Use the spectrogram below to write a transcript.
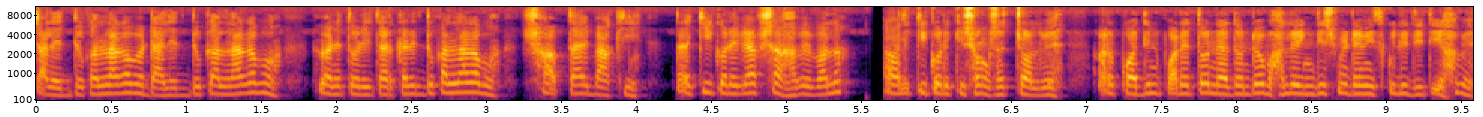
চালের দোকান লাগাবো, ডালের দোকান লাগাবো মানে তরি তরকারির দোকান লাগাবো, সব তাই বাকি। তাই কি করে ব্যবসা হবে বলো? তাহলে কি করে কি সংসার চলবে? আর কদিন পরে তো নেদনটাও ভালো ইংলিশ মিডিয়াম স্কুলে দিতে হবে।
